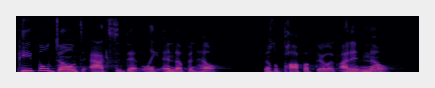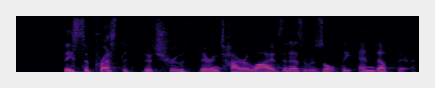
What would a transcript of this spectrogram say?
people don't accidentally end up in hell. This will pop up there like, I didn't know. They suppress the, the truth their entire lives, and as a result, they end up there.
